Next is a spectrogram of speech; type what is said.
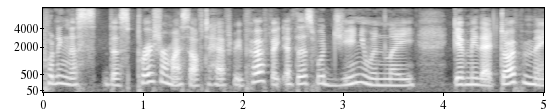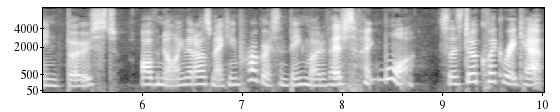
putting this this pressure on myself to have to be perfect if this would genuinely give me that dopamine boost of knowing that I was making progress and being motivated to make more. So let's do a quick recap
